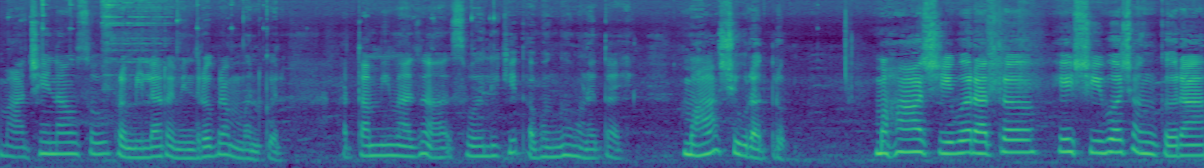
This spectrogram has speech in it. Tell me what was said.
माझे नाव सौ प्रमिला रवींद्र ब्राह्मणकर. आता मी माझा स्वलिखित अभंग म्हणत आहे. महाशिवरात्र. महाशिवरात्र हे शिवशंकरा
